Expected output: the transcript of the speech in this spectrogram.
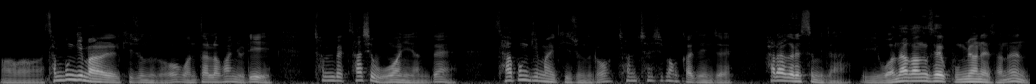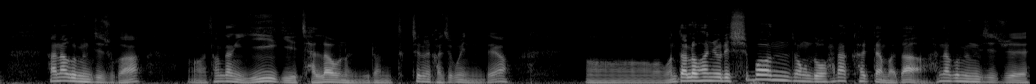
어, 3분기 말 기준으로 원 달러 환율이 1,145원이었는데 4분기 말 기준으로 1,070원까지 이제 하락을 했습니다. 이 원화 강세 국면에서는 하나금융지주가 어, 상당히 이익이 잘 나오는 이런 특징을 가지고 있는데요. 어, 원 달러 환율이 10원 정도 하락할 때마다 하나금융지주의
